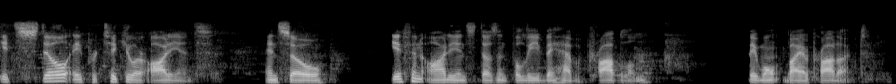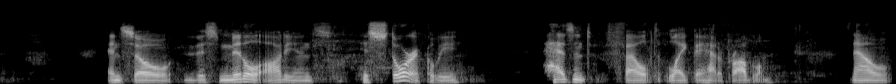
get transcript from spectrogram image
it's still a particular audience. And so, if an audience doesn't believe they have a problem, they won't buy a product. And so, this middle audience historically hasn't felt like they had a problem. Now,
